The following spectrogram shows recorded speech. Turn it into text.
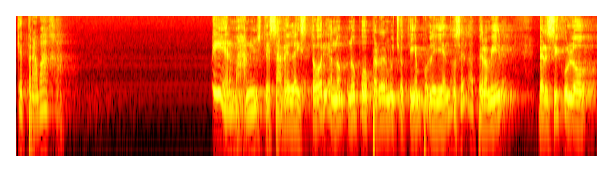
que trabaja. Mi hermano, y usted sabe la historia, no, no puedo perder mucho tiempo leyéndosela, pero mire, versículo,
